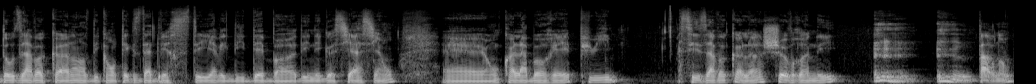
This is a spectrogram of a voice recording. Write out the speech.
d'autres avocats dans des contextes d'adversité, avec des débats, des négociations. On collaborait, puis ces avocats-là, chevronnés, pardon,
